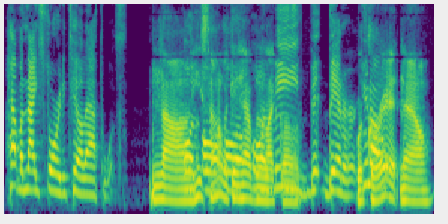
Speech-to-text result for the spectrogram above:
have a nice story to tell afterwards. Nah, he sounds like he having or like leave a bit bitter. You know, regret now.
